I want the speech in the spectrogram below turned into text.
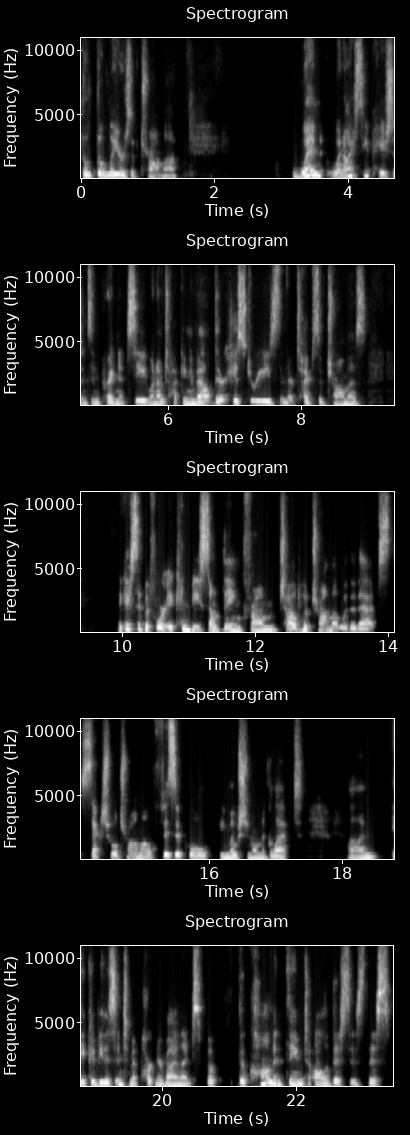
the, the layers of trauma. When when i see patients in pregnancy when i'm talking about their histories and their types of traumas like i said before it can be something from childhood trauma whether that's sexual trauma physical emotional neglect um, it could be this intimate partner violence but the common theme to all of this is this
